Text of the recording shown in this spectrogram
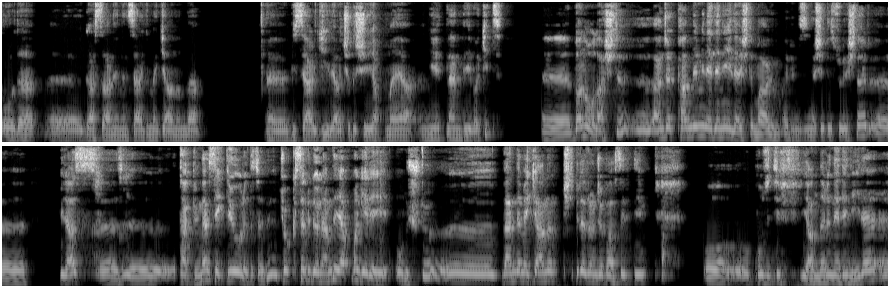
orada e, gazhanenin sergi mekanında e, bir sergiyle açılışı yapmaya niyetlendiği vakit e, bana ulaştı. E, ancak pandemi nedeniyle işte malum hepimizin yaşadığı süreçler e, biraz e, e, takvimler sekteye uğradı tabii. Çok kısa bir dönemde yapma gereği oluştu. E, ben de mekanın işte biraz önce bahsettiğim o pozitif yanları nedeniyle e,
